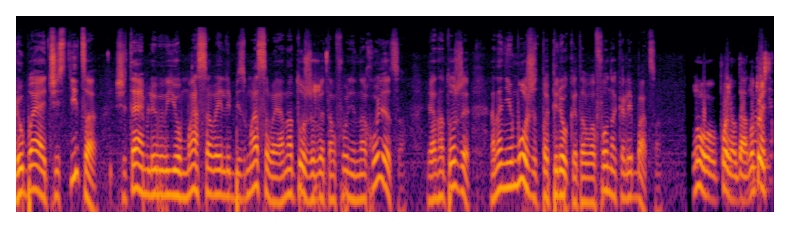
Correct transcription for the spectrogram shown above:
любая частица, считаем ли ее массовой или безмассовой, она тоже в этом фоне находится. И она тоже, она не может поперек этого фона колебаться. Ну, понял, да. Ну, то есть,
